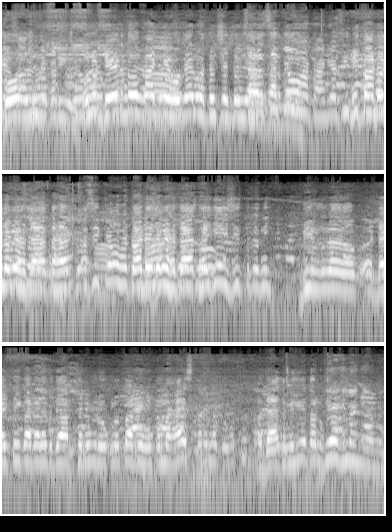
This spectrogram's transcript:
ਦੋ ਉਹਨੂੰ ਡੇਢ ਦੋ ਘੰਟੇ ਹੋ ਗਏ ਨੂੰ ਉੱਥੇ ਜਦੋਂ ਯਾਰ ਕਰਦੇ ਕਿਉਂ ਹਟਾਂਗੇ? ਅਸੀਂ ਨਹੀਂ ਤੁਹਾਡੇ ਲਵੇ ਹਦਾਇਤ ਹੈ। ਅਸੀਂ ਕਿਉਂ ਤੁਹਾਡੇ ਲਵੇ ਹਦਾਇਤ ਹੈਗੀ ਹੈ ਇਸੇ ਤਰ੍ਹਾਂ ਦੀ ਵੀ ਆਈਡੈਂਟੀ ਕਾਰਡ ਵਾਲੇ ਵਿਦਿਆਰਥੀਆਂ ਨੂੰ ਵੀ ਰੋਕ ਲਓ ਤੁਹਾਨੂੰ ਹੁਕਮ ਹੈ ਇਸ ਤਰ੍ਹਾਂ ਦਾ ਕੋਈ ਹਦਾਇਤ ਮਿਲੀ ਹੈ ਤੁਹਾਨੂੰ? ਦੇਖ ਲੈਂਗੇ ਨੂੰ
